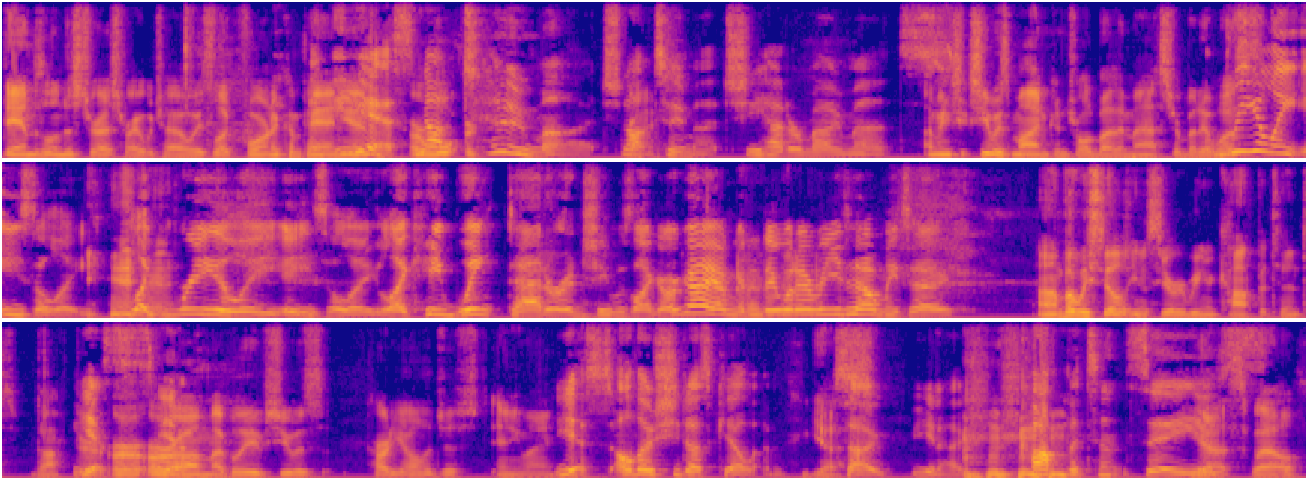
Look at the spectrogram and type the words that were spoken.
damsel in distress, right? Which I always look for in a companion. Yes, Or- not or- too much. Not Right. too much. She had her moments. I mean, she, she was mind controlled by the master, but it was really easily. like, really easily. Like, he winked at her and she was like, okay, I'm going to do whatever you tell me to. Um, but we still, you know, see her being a competent doctor, Yes, or, or yeah. um, I believe she was cardiologist. Anyway, Yes, although she does kill him. yes, So, you know, competency yes. is. Well,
